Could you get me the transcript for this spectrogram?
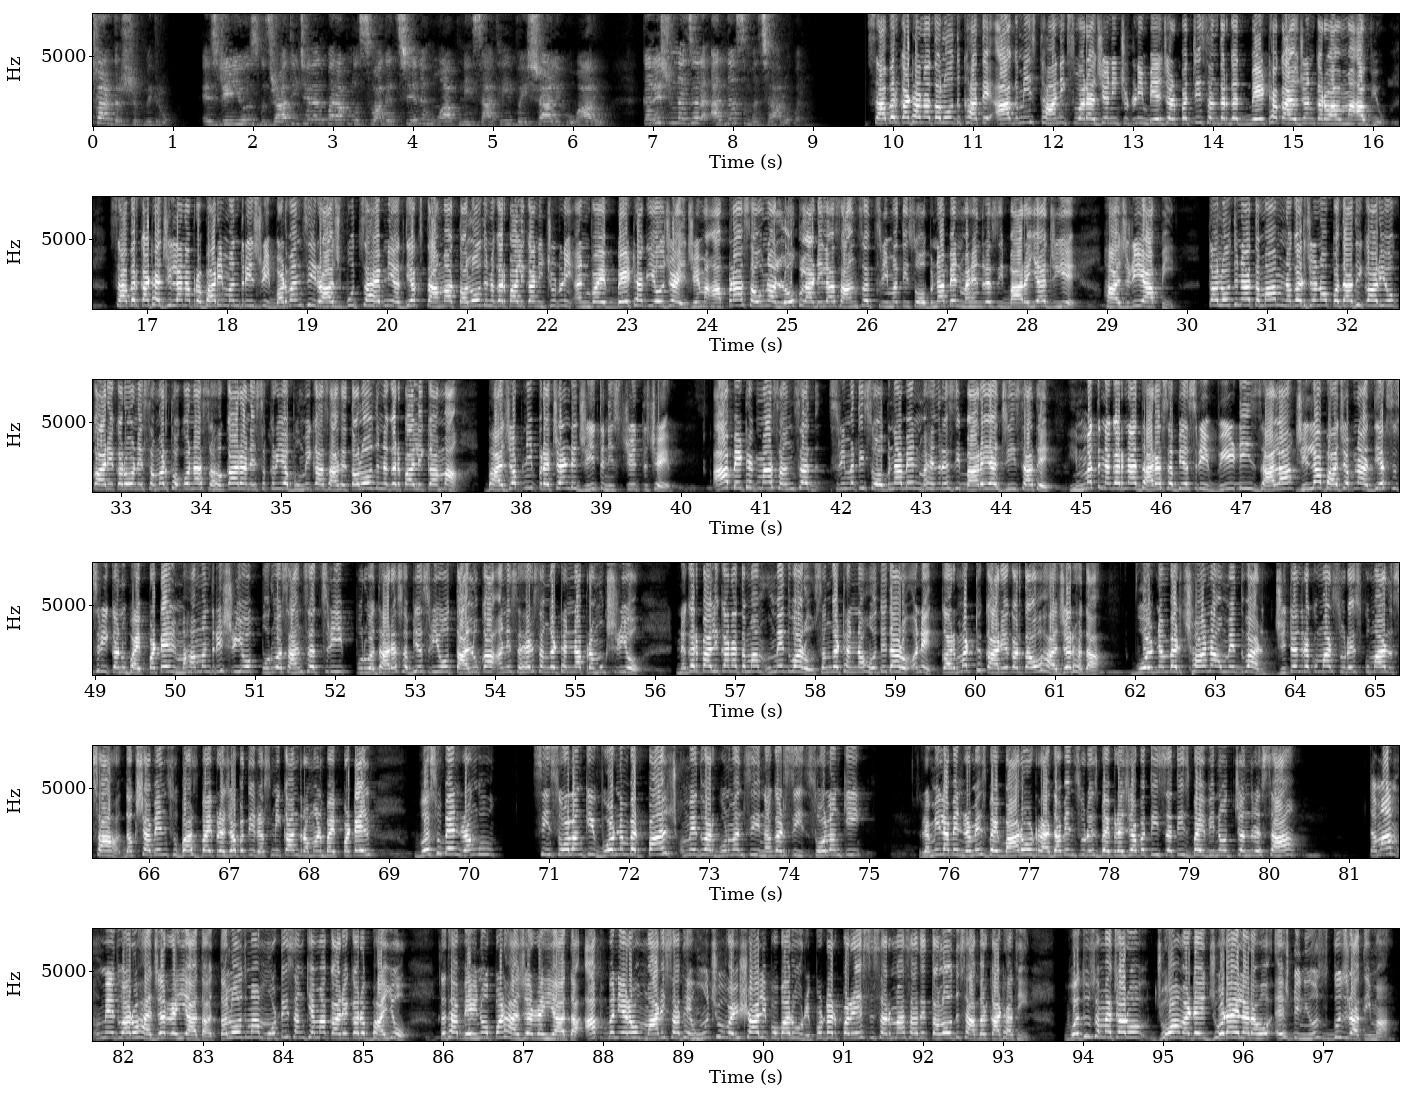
નમસ્કાર દર્શક મિત્રો. એસડી ન્યૂઝ ગુજરાતી ચેનલ પર આપનું સ્વાગત છે અને હું આપની સાથે વૈશાલી પુવારુ. કરીશું નજર આજના સમાચારો પર. સાબરકાંઠાના તલોદ ખાતે આગામી સ્થાનિક સ્વરાજ્યની ચૂંટણી બે હજાર પચીસ અંતર્ગત બેઠક આયોજન કરવામાં આવ્યું. સાબરકાંઠા જિલ્લાના પ્રભારી મંત્રી શ્રી બળવંતસિંહ રાજપૂત સાહેબની અધ્યક્ષતામાં તલોદ નગરપાલિકાની ચૂંટણી અન્વયે બેઠક યોજાઈ, જેમાં આપણા સૌના લોકલાડીલા સાંસદ શ્રીમતી શોભનાબેન મહેન્દ્રસિંહ બારૈયાજીએ હાજરી આપી. તલોદના તમામ નગરજનો, પદાધિકારીઓ, કાર્યકરો અને સમર્થકોના સહકાર અને સક્રિય ભૂમિકા સાથે તલોદ નગરપાલિકામાં ભાજપની પ્રચંડ જીત નિશ્ચિત છે. આ બેઠકમાં સંસદ શ્રીમતી શોભનાબેન મહેન્દ્રસિંહ બારૈયાજી સાથે હિંમતનગરના ધારાસભ્ય શ્રી વી ડી ઝાલા, જિલ્લા ભાજપના અધ્યક્ષ શ્રી કનુભાઈ પટેલ, મહામંત્રીશ્રીઓ, પૂર્વ સાંસદ શ્રી, પૂર્વ ધારાસભ્યશ્રીઓ, તાલુકા અને શહેર સંગઠનના પ્રમુખશ્રીઓ નગરપાલિકાના તમામ ઉમેદવારો, સંગઠનના હોદ્દેદારો અને કર્મઠ કાર્યકર્તાઓ હાજર હતા. વોર્ડ નંબર છ ના ઉમેદવાર જીતેન્દ્રકુમાર, સુરેશકુમાર શાહ, દક્ષાબેન સુભાષભાઈ, પ્રજાપતિ રશ્મિકાંત, રમણભાઈ પટેલ, વસુબેન રંગુ સિંહ સોલંકી, વોર્ડ નંબર પાંચ ઉમેદવાર ગુણવંતસિંહ નગરસિંહ સોલંકી, રમીલાબેન રમેશભાઈ બારોટ, રાધાબેન સુરેશભાઈ, પ્રજાપતિ સતીશભાઈ વિનોદચંદ્ર શાહ તમામ ઉમેદવારો હાજર રહ્યા હતા. તલોદમાં મોટી સંખ્યામાં કાર્યકરો ભાઈઓ તથા બહેનો પણ હાજર રહ્યા હતા. આપ બન્યા રહો. મારી સાથે હું છું વૈશાલી પોબારુ. રિપોર્ટર પરેશ શર્મા સાથે તલોદ સાબરકાંઠાથી. વધુ સમાચારો જોવા માટે જોડાયેલા રહો એસડી ન્યૂઝ ગુજરાતીમાં.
